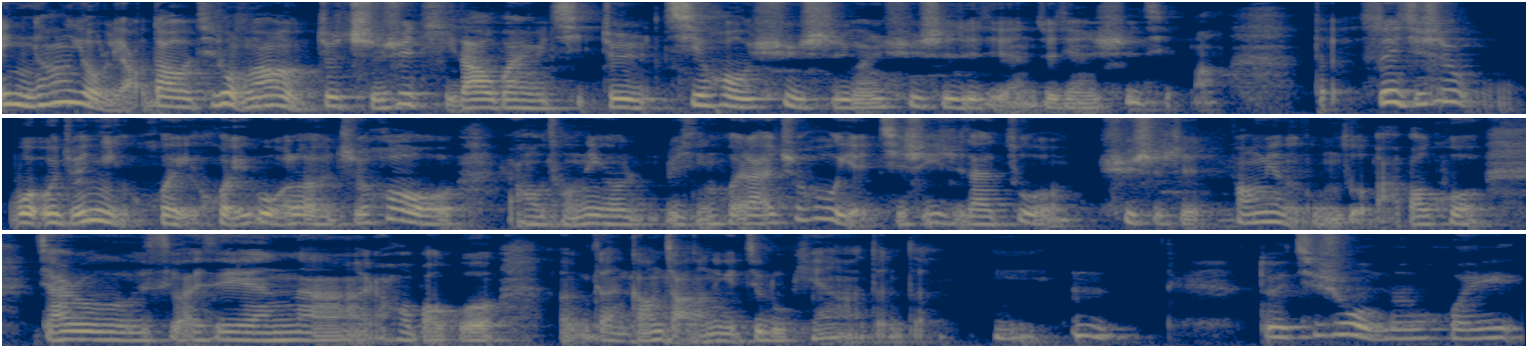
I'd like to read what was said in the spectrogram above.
哎，你刚刚有聊到，其实我们刚刚有就持续提到关于气就是气候叙事跟叙事这件这件事情嘛，对，所以其实我我觉得你回回国了之后，然后从那个旅行回来之后，也其实一直在做叙事这方面的工作吧，包括加入 CYCN 呐、然后包括嗯刚刚讲的那个纪录片啊等等，嗯嗯，对，其实我们回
